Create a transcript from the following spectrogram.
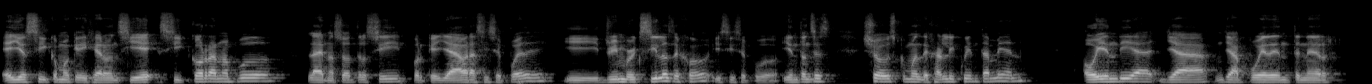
Ellos sí como que dijeron, si, si Corra no pudo, la de nosotros sí, porque ya ahora sí se puede. Y DreamWorks sí los dejó y sí se pudo. Y entonces shows como el de Harley Quinn también, hoy en día ya, ya pueden tener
